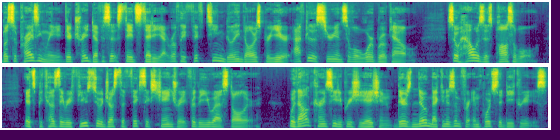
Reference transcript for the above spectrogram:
But surprisingly, their trade deficit stayed steady at roughly $15 billion per year after the Syrian civil war broke out. So, how is this possible? It's because they refused to adjust the fixed exchange rate for the US dollar. Without currency depreciation, there's no mechanism for imports to decrease.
